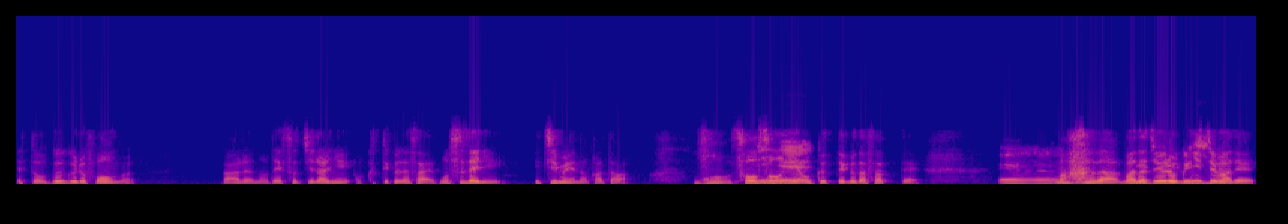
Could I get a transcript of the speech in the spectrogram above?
えっと、Google フォームがあるので、そちらに送ってください。もうすでに1名の方、もう早々にいいね送ってくださって、うんうん。まだ、まだ嬉しい16日まで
